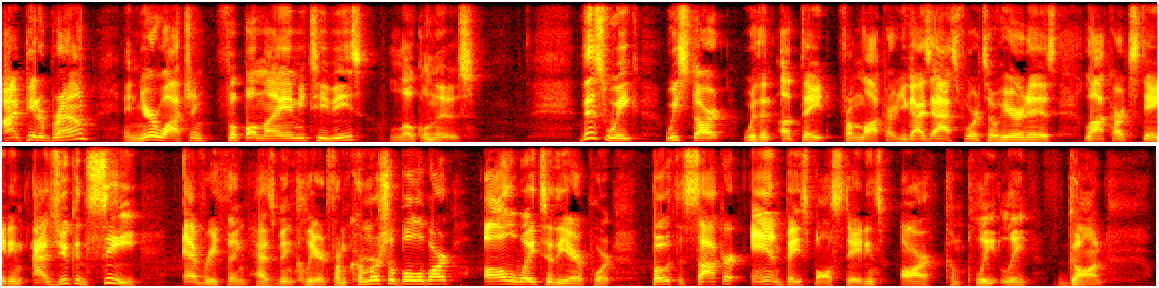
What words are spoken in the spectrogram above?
I'm Peter Brown, and you're watching Futbol Miami TV's local news. This week, we start with an update from Lockhart. You guys asked for it, so here it is Lockhart Stadium. As you can see, everything has been cleared from Commercial Boulevard all the way to the airport. Both the soccer and baseball stadiums are completely gone.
